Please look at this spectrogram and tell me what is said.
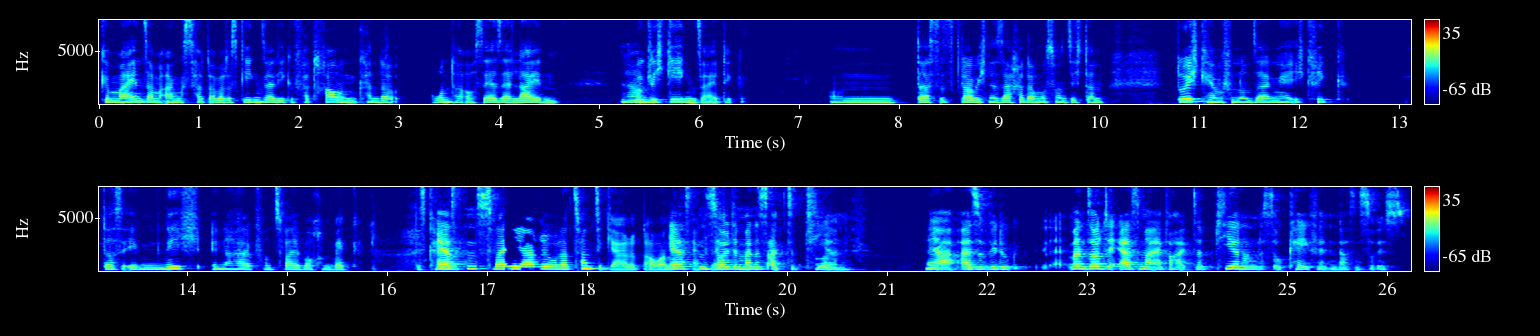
gemeinsam Angst hat, aber das gegenseitige Vertrauen kann darunter auch sehr, sehr leiden. Ja. Wirklich gegenseitig. Und das ist, glaube ich, eine Sache, da muss man sich dann durchkämpfen und sagen, hey, ich krieg das eben nicht innerhalb von zwei Wochen weg. Das kann erstens, zwei Jahre oder 20 Jahre dauern. Erstens ja, sollte man es akzeptieren. Ja. ja, also wie du, man sollte erstmal einfach akzeptieren und es okay finden, dass es so ist.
